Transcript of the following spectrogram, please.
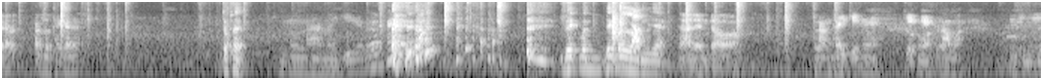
ก็ก็ลดให้ก็ได้ จบเถอะนูนนานหน่อยเยี่ยเด็กมันเด็กมันลันไงจะเล่นดอลังไทยเก๊กไงเก๊กไงเราอะนี่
